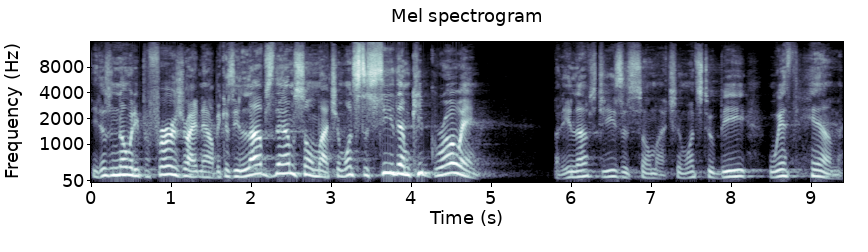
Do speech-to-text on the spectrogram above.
He doesn't know what he prefers right now because he loves them so much and wants to see them keep growing. But he loves Jesus so much and wants to be with him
